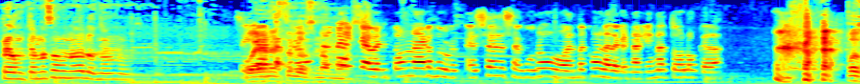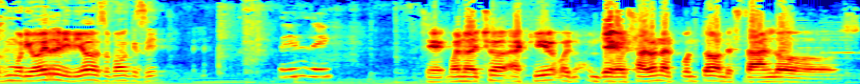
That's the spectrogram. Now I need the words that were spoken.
Preguntemos a uno de los gnomos. Sí, O eran acá estos los gnomos. al que aventó un Ardur. Ese de seguro anda con la adrenalina a todo lo que da. Pues murió y revivió, supongo que sí. Sí, sí. Sí, bueno, de hecho, aquí bueno, regresaron al punto donde están los,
